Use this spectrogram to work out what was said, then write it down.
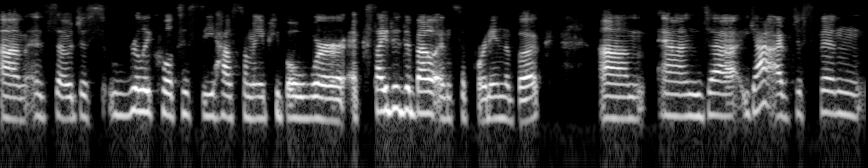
Um, and so just really cool to see how so many people were excited about and supporting the book. Um, and uh, yeah, I've just been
